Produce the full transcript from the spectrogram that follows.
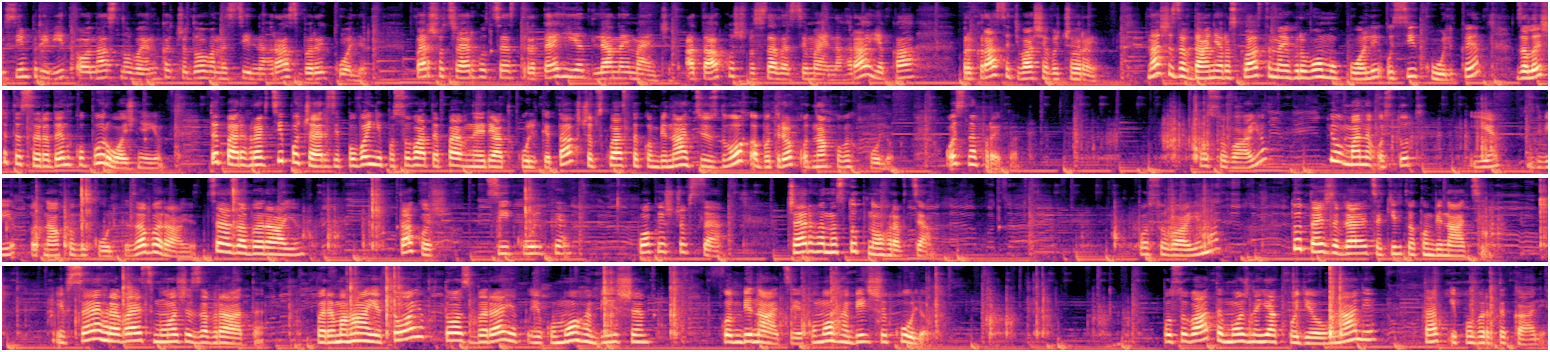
Усім привіт! У нас новинка, чудова настільна гра Збери колір. В першу чергу це стратегія для найменших, а також весела сімейна гра, яка прикрасить ваші вечори. Наше завдання розкласти на ігровому полі усі кульки, залишити серединку порожньою. Тепер гравці по черзі повинні посувати певний ряд кульки так, щоб скласти комбінацію з двох або трьох однакових кульок. Ось, наприклад, посуваю, і у мене ось тут є дві однакові кульки. Забираю. Це забираю. Також ці кульки. Поки що все. Черга наступного гравця. Посуваємо. Тут теж з'являється кілька комбінацій. І все гравець може забрати. Перемагає той, хто збере якомога більше комбінацій, якомога більше кульок. Посувати можна як по діагоналі, так і по вертикалі.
